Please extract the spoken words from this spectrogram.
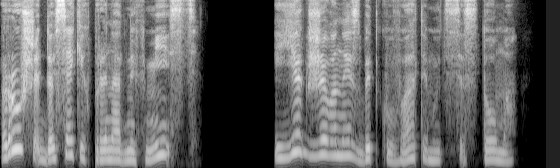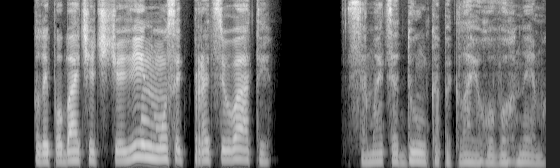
рушать до всяких принадних місць, і як же вони збиткуватимуться з Тома, коли побачать, що він мусить працювати. Саме ця думка пекла його вогнем.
